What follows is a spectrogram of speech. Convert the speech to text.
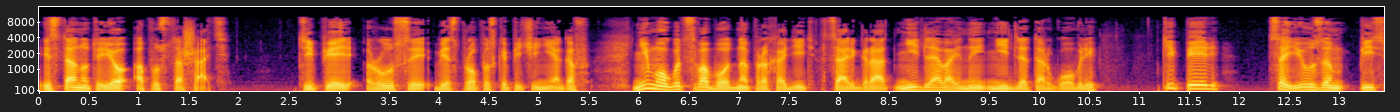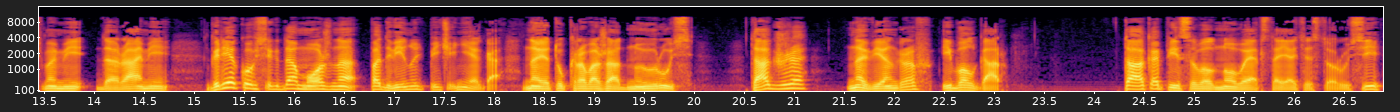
и станут ее опустошать. Теперь русы без пропуска печенегов не могут свободно проходить в Царьград ни для войны, ни для торговли. Теперь союзом, письмами, дарами греку всегда можно подвинуть печенега на эту кровожадную Русь, также на венгров и болгар. Так описывал новые обстоятельства Руси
